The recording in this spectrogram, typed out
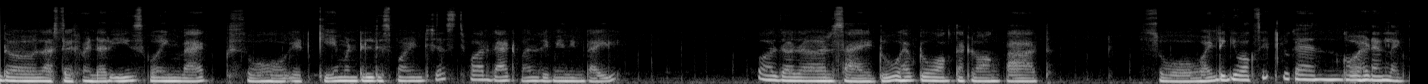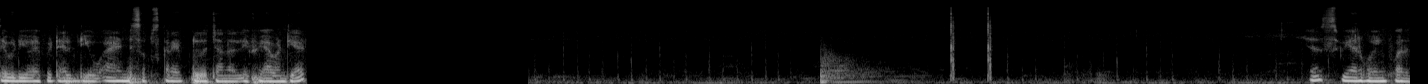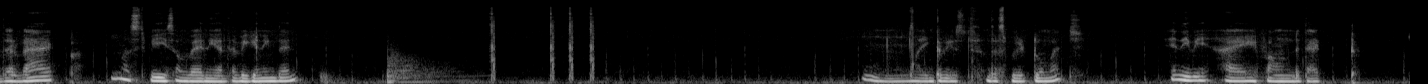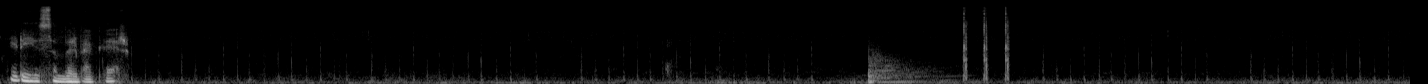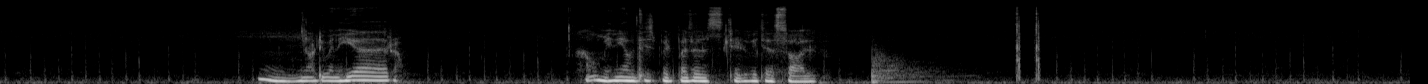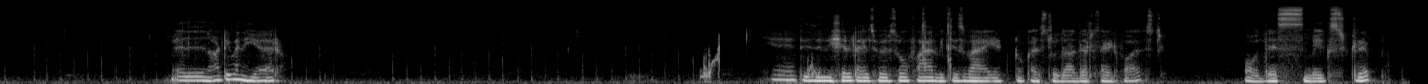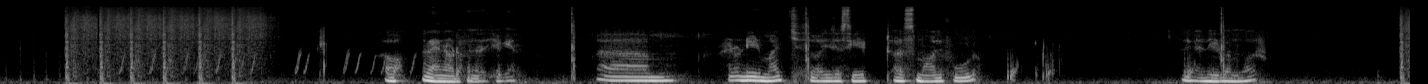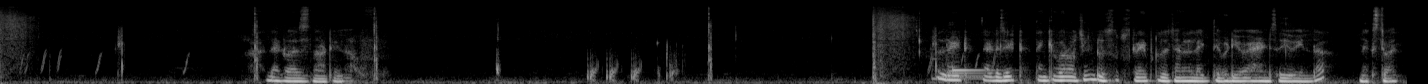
the last tile finder is going back so it came until this point. Just for that one remaining tile. For the others I do have to walk that long path. So while Diggy walks it you can go ahead and like the video if it helped you and subscribe to the channel if you haven't yet. Yes, we are going further back. Must be somewhere near the beginning then. Hmm, I increased the speed too much. Anyway, I found that it is somewhere back there. Did solve? Well, not even here. Yeah, these initial tiles were so far, which is why it took us to the other side first. Oh, this big strip. Oh, ran out of energy again. Um, I don't need much, so I'll just eat a small food. I I need one more. That was not enough. Alright, that is it. Thank you for watching. Do subscribe to the channel, like the video, and see you in the next one.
